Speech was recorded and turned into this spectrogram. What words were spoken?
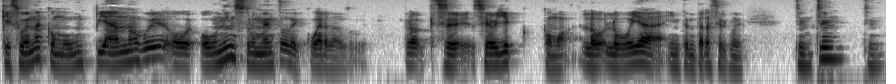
que suena como un piano, güey, o, o un instrumento de cuerdas, güey. Pero se, se oye como. Lo, lo voy a intentar hacer como. tin, tin, tin,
